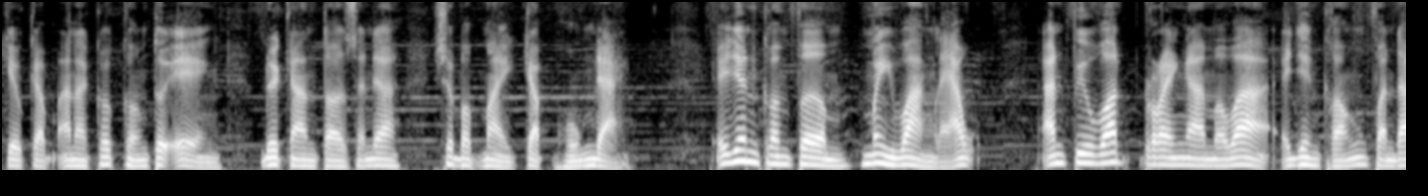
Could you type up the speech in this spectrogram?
เกี่ยวกับอนาคตของตัวเอง ด้วยการต่อสัญญาฉบับใหม่กับหงแดงเอเจนต์คอนเฟิร์มไม่ว่างแล้ว อันฟิลวัตรายงานมาว่าเอเจนต์ของฟันได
